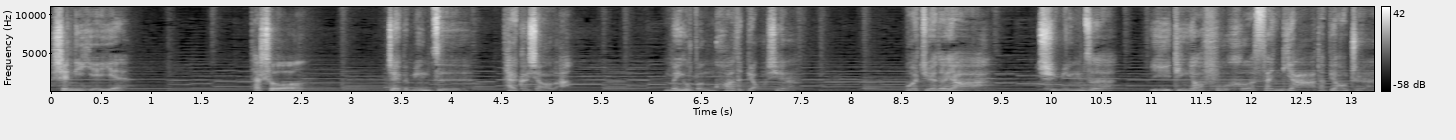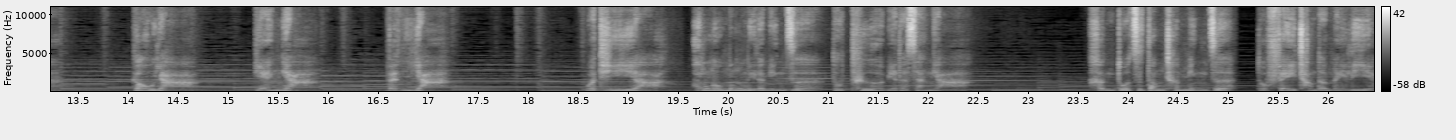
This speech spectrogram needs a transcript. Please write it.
是你爷爷，他说：“这个名字太可笑了，没有文化的表现。我觉得呀，取名字一定要符合三雅的标准：高雅、典雅、文雅。我提议啊，《红楼梦》里的名字都特别的三雅。”很多字当成名字都非常的美丽，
